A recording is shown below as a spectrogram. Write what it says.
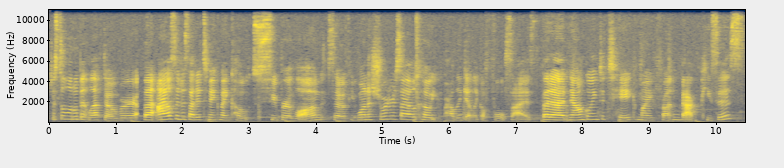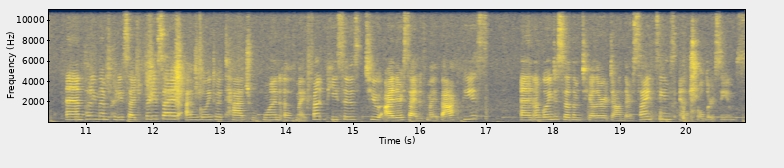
just a little bit left over. But I also decided to make my coat super long, so if you want a shorter style coat, you could probably get like a full size. But uh, now I'm going to take my front and back pieces and putting them pretty side to pretty side, I'm going to attach one of my front pieces to either side of my back piece and I'm going to sew them together down their side seams and shoulder seams.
